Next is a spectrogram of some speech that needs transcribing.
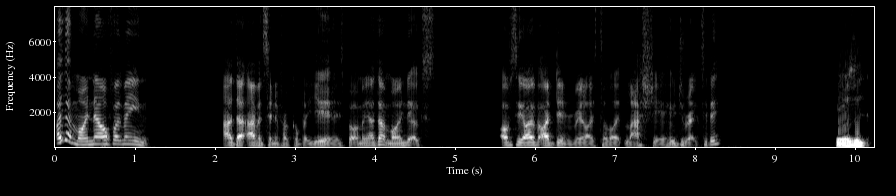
I don't mind Elf. I mean, I, I haven't seen it for a couple of years, but I mean, I don't mind it. obviously, I I didn't realize till like last year who directed it. Who was it?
